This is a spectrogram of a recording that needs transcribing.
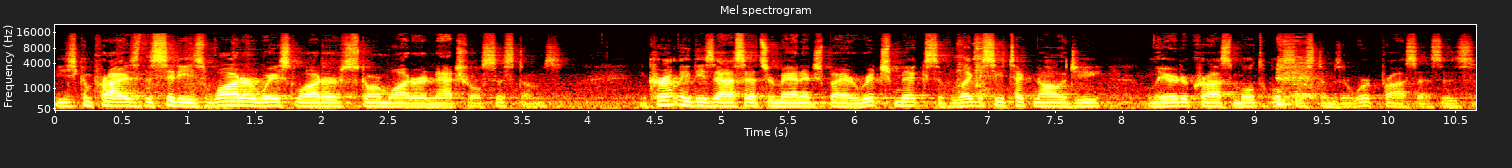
These comprise the city's water, wastewater, stormwater, and natural systems. And currently, these assets are managed by a rich mix of legacy technology layered across multiple systems and work processes.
